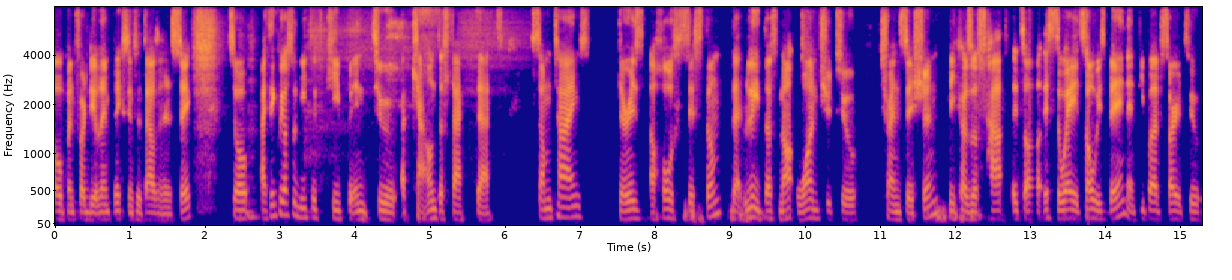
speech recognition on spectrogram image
open for the Olympics in 2006. So I think we also need to keep into account the fact that sometimes there is a whole system that really does not want you to transition because of how it's it's the way it's always been and people have started to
